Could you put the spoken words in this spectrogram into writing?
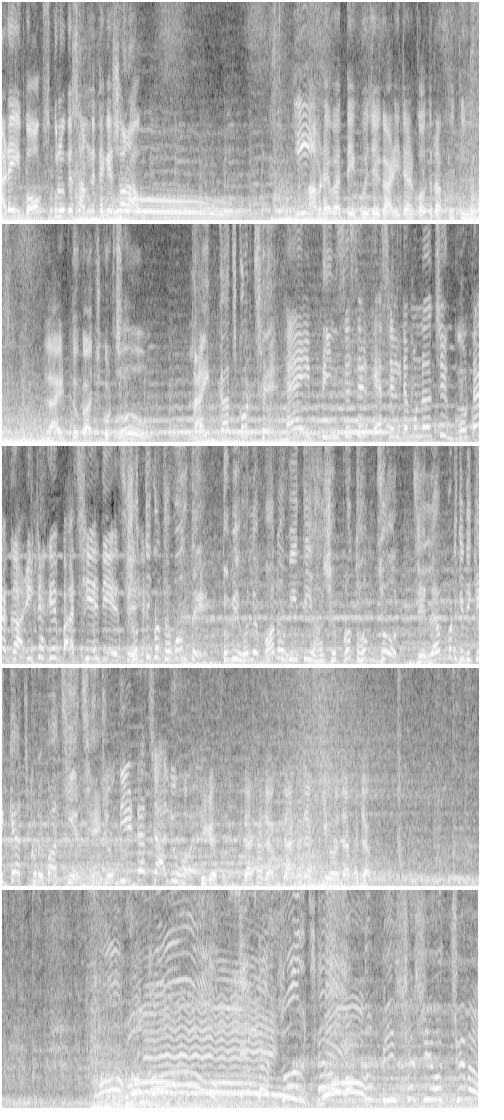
আরে এই বক্সগুলোকে সামনে থেকে সরাও। কি আমরা এবার দেখব যে গাড়িটার কতটা ক্ষতি হয়েছে। লাইট তো কাজ করছে। লাইট কাজ করছে? হ্যাঁ এই প্রিন্সেসের ক্যাসেলটা মনে হচ্ছে গোটা গাড়িটাকে বাঁচিয়ে দিয়েছে। সত্যি কথা বলতে তুমি হলে মানব ইতিহাসে প্রথম জন যে ল্যাম্বরগিনিকে ক্যাচ করে বাঁচিয়েছে। যদি এটা চালু হয়। ঠিক আছে দেখা যাক দেখা যাক কি হয় দেখা যাক। এটা চলছে। একদম বিশ্বাসই হচ্ছে না।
